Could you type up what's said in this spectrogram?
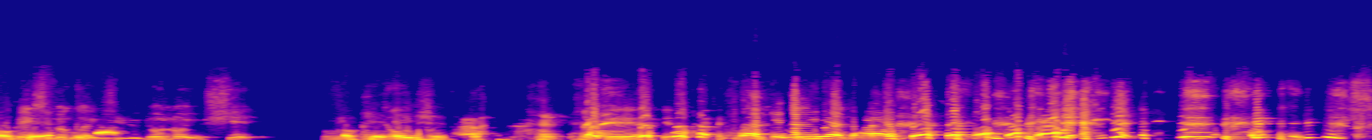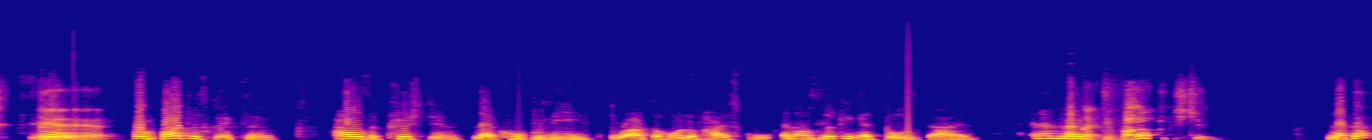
okay. makes you look okay. like you don't know your shit. I mean, Okay, Asian. but- okay, yeah, yeah. Fucking yeah now. Yeah. From my perspective, I was a Christian, like who believed throughout the whole of high school, and I was looking at those guys, and I'm Like like, a devout oh, Christian. like a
